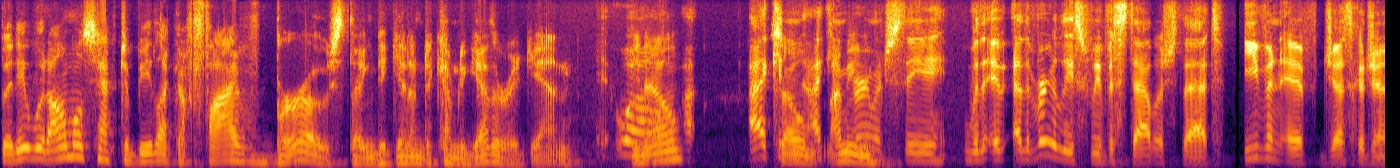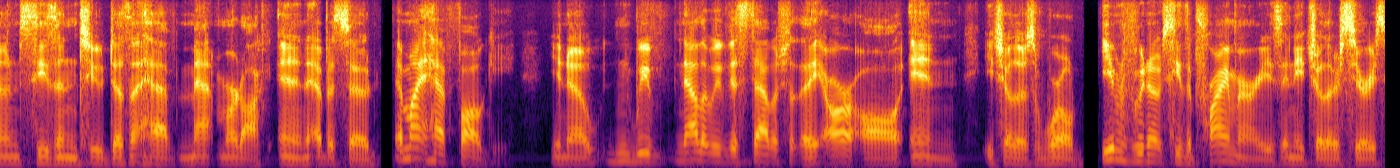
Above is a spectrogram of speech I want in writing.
but it would almost have to be like a five boroughs thing to get them to come together again. Well, you know? I, I can, So, I can I mean- very much see. With at the very least, we've established that even if Jessica Jones season two doesn't have Matt Murdock in an episode, it might have Foggy. You know, we've now that we've established that they are all in each other's world. Even if we don't see the primaries in each other's series,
